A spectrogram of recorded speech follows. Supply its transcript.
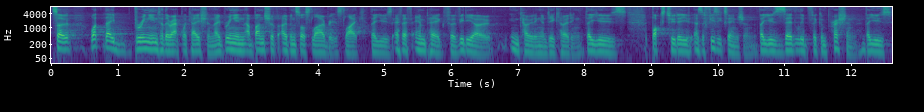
So what they bring into their application, they bring in a bunch of open source libraries, like they use FFmpeg for video encoding and decoding. They use Box2D as a physics engine. They use zlib for compression. They use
